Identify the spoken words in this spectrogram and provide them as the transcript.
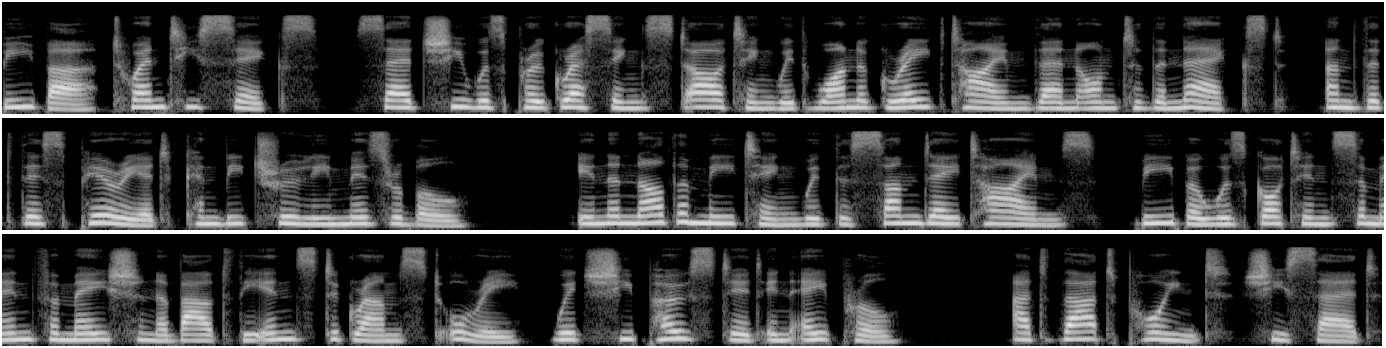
Bieber, 26, said she was progressing starting with one a great time then on to the next, and that this period can be truly miserable. In another meeting with the Sunday Times, Bieber was got in some information about the Instagram story, which she posted in April. At that point, she said,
